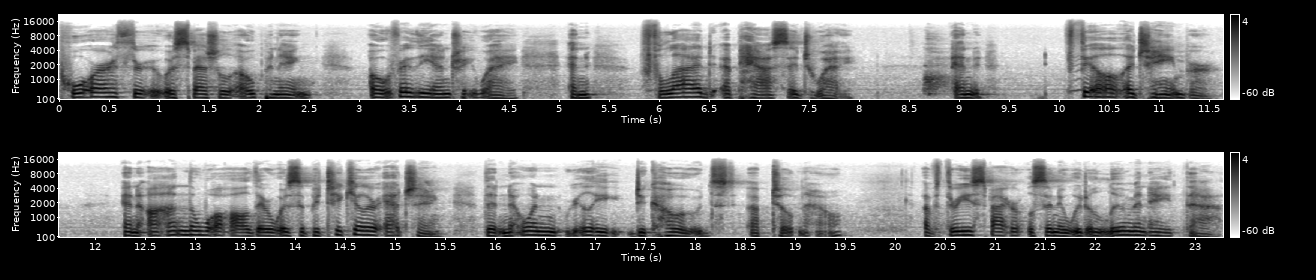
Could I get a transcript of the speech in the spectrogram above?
pour through a special opening over the entryway and flood a passageway and fill a chamber. And on the wall, there was a particular etching that no one really decodes up till now of three spirals, and it would illuminate that.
